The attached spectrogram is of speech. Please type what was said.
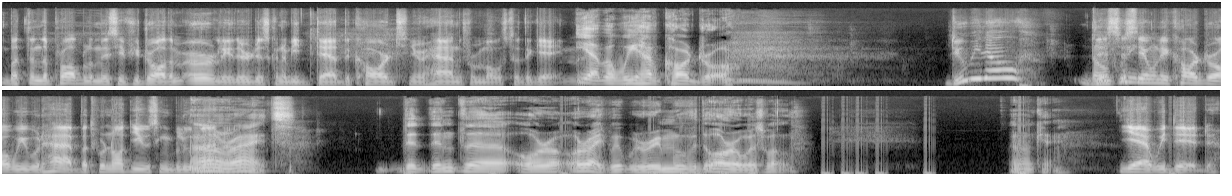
But then the problem is if you draw them early, they're just going to be dead cards in your hand for most of the game. Yeah, but we have card draw. Do we though? Don't this is the only card draw we would have, but we're not using blue mana. right. Did, didn't the Oro? All right, we, we removed Oro as well. Okay. Yeah, we did.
